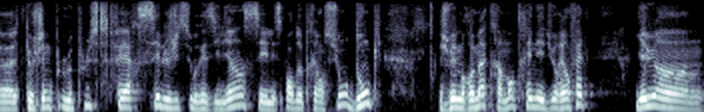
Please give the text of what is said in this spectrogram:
Euh, ce que j'aime le plus faire, c'est le jiu-jitsu brésilien, c'est les sports de préhension. Donc, je vais me remettre à m'entraîner dur. Et en fait, il y a eu un,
